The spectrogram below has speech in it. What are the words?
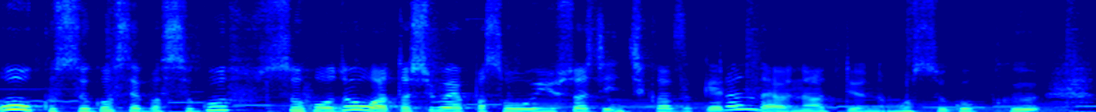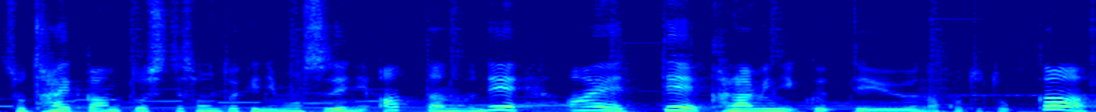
多く過ごせば過ごすほど私はやっぱそういう人たちに近づけるんだよなっていうのもすごくその体感としてその時にもうすでにあったのであえて絡みに行くっていうようなこととか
